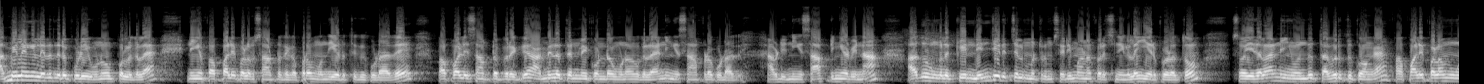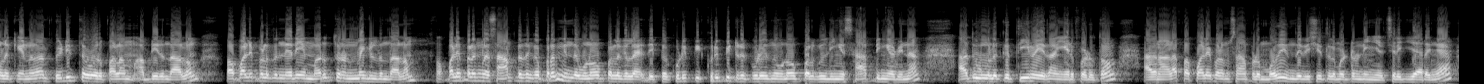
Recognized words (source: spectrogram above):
அமிலங்கள் இருந்திருக்கக்கூடிய உணவுப் பொருட்களை நீங்கள் பப்பாளி பழம் சாப்பிட்டதுக்கப்புறம் வந்து எடுத்துக்க கூடாது. பப்பாளி சாப்பிட்ட பிறகு அமிலத்தன்மை கொண்ட உணவுகளை நீங்கள் சாப்பிடக்கூடாது. அப்படி நீங்கள் சாப்பிட்டீங்க அப்படின்னா அது உங்களுக்கு நெஞ்செரிச்சல் மற்றும் செரிமான பிரச்சனைகளை ஏற்படுத்தும். ஸோ இதெல்லாம் நீங்கள் வந்து தவிர்த்துக்கோங்க. பப்பாளி பழம் உங்களுக்கு என்னதான் பிடித்த ஒரு பழம் அப்படி இருந்தாலும் பப்பாளி பழத்தில் நிறைய மருத்துவ நன்மைகள் இருந்தாலும் பப்பாளி பழங்களை சாப்பிட்டது சாப்பிட்டதுக்கப்புறம் இந்த உணவுப் பல்களை இப்போ குறிப்பி குறிப்பிட்டிருக்கக்கூடிய இந்த உணவுப் பல்கள் நீங்கள் சாப்பிட்டீங்க அப்படின்னா அது உங்களுக்கு தீமை தான் ஏற்படுத்தும். அதனால் பப்பாளி பழம் சாப்பிடும்போது இந்த விஷயத்தில் மட்டும் நீங்கள் எச்சரிக்கையாக இருங்க.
